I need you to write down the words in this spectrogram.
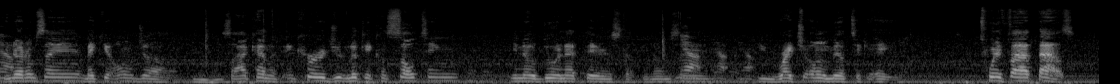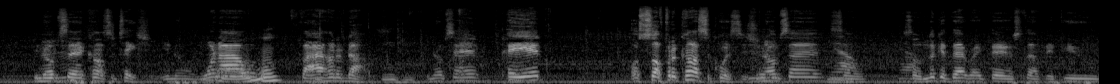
Yeah. You know what I'm saying? Make your own job. Mm-hmm. So I kind of encourage you to look at consulting, you know, doing that there and stuff. You know what I'm saying? Yeah, yeah, yeah. You write your own meal ticket. Hey, twenty five thousand. You know what I'm mm-hmm. saying? Consultation. You know, one mm-hmm. hour, five hundred dollars. You know what I'm saying? Pay it or suffer the consequences. You know what I'm saying? Yeah. So, so look at that right there and stuff. If you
